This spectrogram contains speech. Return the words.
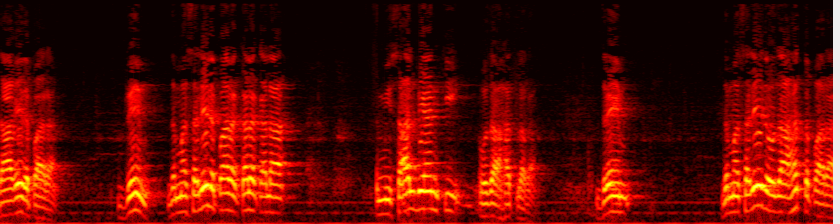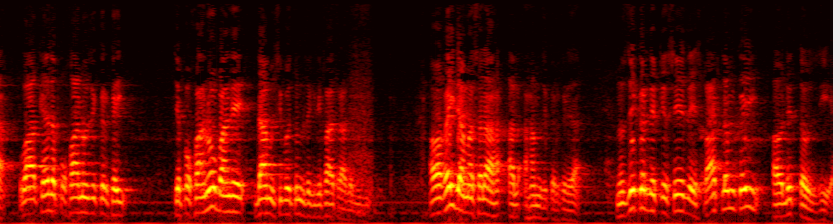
دا غیر لپاره دویم د مسلې لپاره کله کله مثال بیان کی وضاحت لرا دریم د مسئلې د وضاحت لپاره واقعه د پخوانو ذکر کوي چې پخوانو باندې دا مصیبتونه تکلیفات راغلي دي او هغه دا مسله هم ذکر کړی دا نو ذکر د قصې د اثبات لم کوي او د توضیح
